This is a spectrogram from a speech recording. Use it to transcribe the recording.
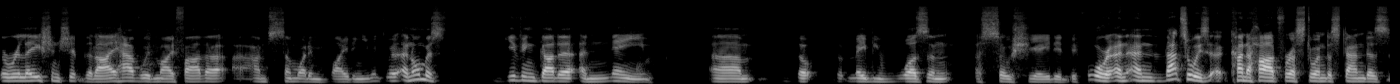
the relationship that I have with my Father, I'm somewhat inviting you into it, and almost giving God a, a name um, that, that maybe wasn't associated before, and and that's always uh, kind of hard for us to understand as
